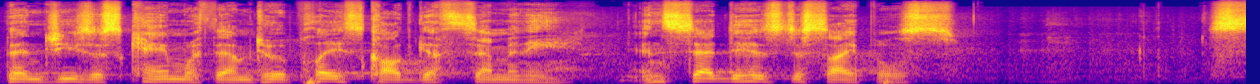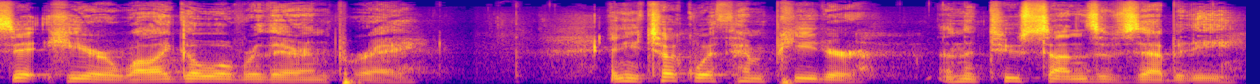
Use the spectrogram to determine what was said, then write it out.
Then Jesus came with them to a place called Gethsemane and said to his disciples, Sit here while I go over there and pray. And he took with him Peter and the two sons of Zebedee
